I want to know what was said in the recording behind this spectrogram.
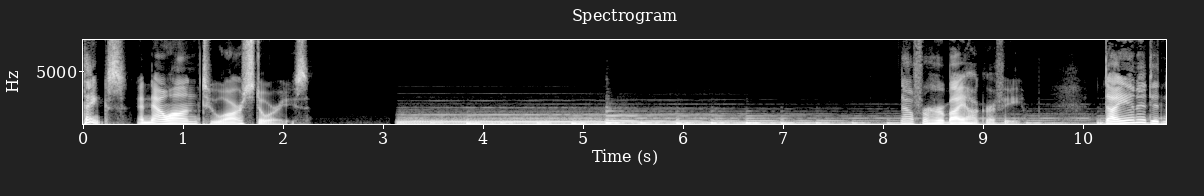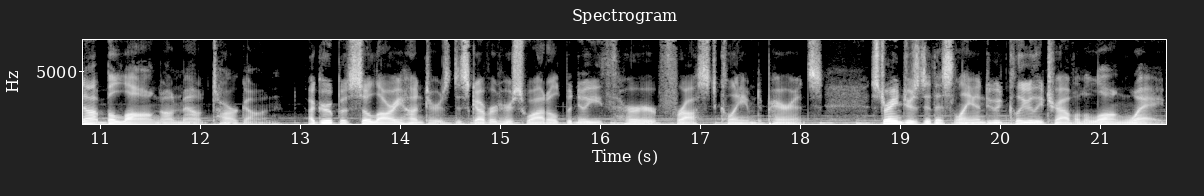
Thanks, and now on to our stories. Now for her biography. Diana did not belong on Mount Targon. A group of Solari hunters discovered her swaddled beneath her frost claimed parents, strangers to this land who had clearly traveled a long way.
